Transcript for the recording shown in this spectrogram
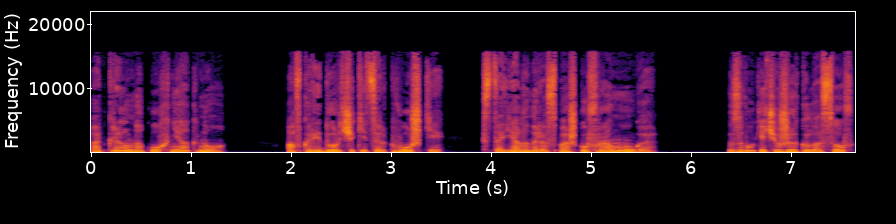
открыл на кухне окно, а в коридорчике церквушки стояла нараспашку фрамуга — звуки чужих голосов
